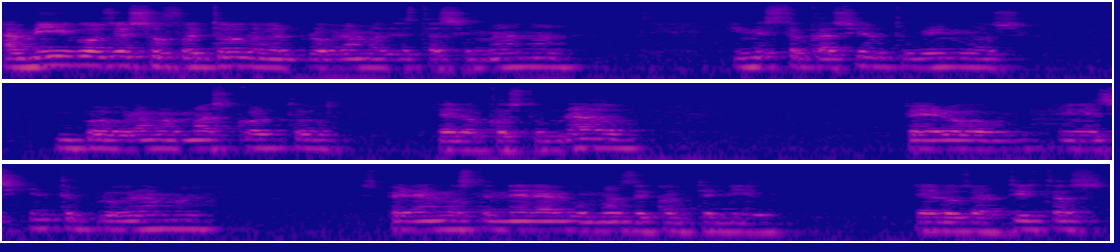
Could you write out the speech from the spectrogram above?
Amigos, eso fue todo en el programa de esta semana. En esta ocasión tuvimos un programa más corto de lo acostumbrado, pero en el siguiente programa esperemos tener algo más de contenido de los artistas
